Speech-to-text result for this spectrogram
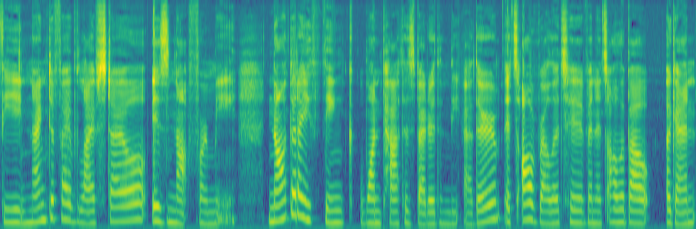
the nine to five lifestyle is not for me. Not that I think one path is better than the other, it's all relative and it's all about again,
